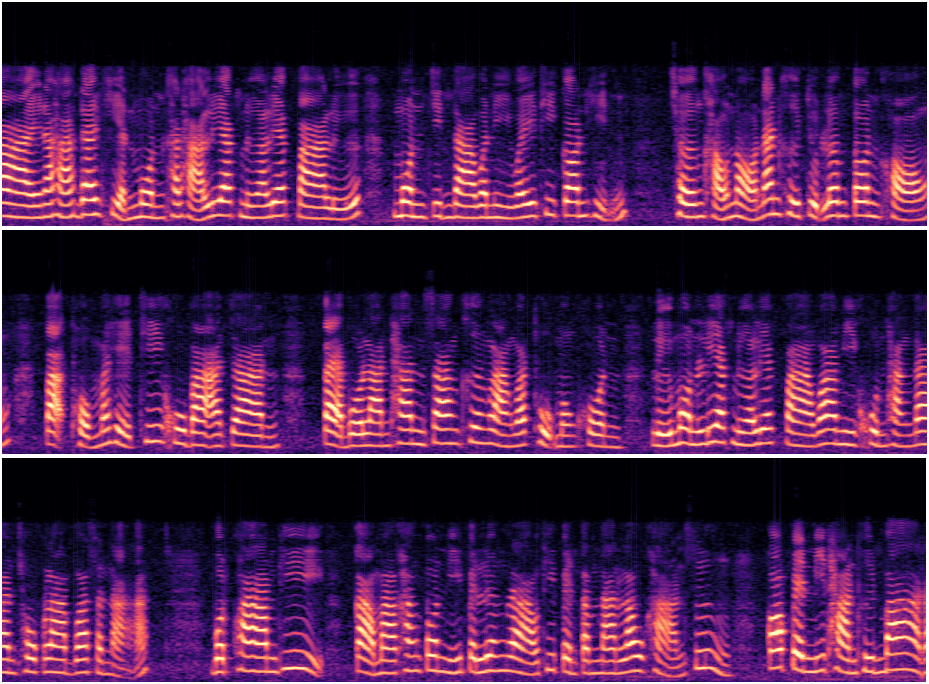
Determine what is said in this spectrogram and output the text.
ตายนะคะ ได้เขียนมนคาถาเรียกเนื้อเรียกปลาหรือมนจินดาวณีไว้ที่ก้อนหิน เชิงเขาหนอนั่นคือจุดเริ่มต้นของปฐมเหตุที่ครูบาอาจารย์ แต่โบราณท่านสร้างเครื่องรางวัตถุมงคล หรือมนเรียกเนื้อเรียกปลาว่ามีคุณทางด้านโชคลาภวาสนา บทความที่กล่าวมาข้างต้นนี้เป็นเรื่องราวที่เป็นตำนานเล่าขานซึ่งก็เป็นนิทานพื้นบ้าน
